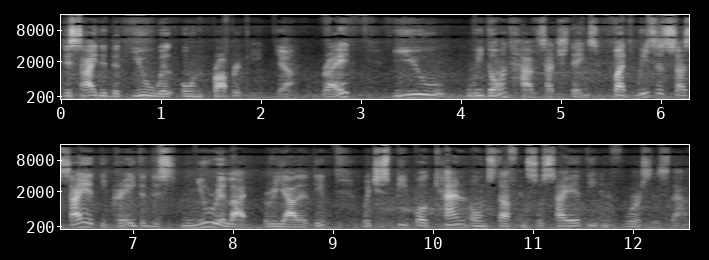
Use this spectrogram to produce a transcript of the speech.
decided that you will own property. Yeah. Right? You, we don't have such things, but we as a society created this new reali- reality, which is people can own stuff and society enforces that.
